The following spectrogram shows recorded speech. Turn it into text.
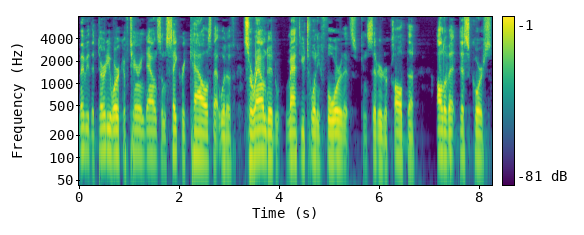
maybe the dirty work of tearing down some sacred cows that would have surrounded Matthew 24, that's considered or called the Olivet Discourse.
